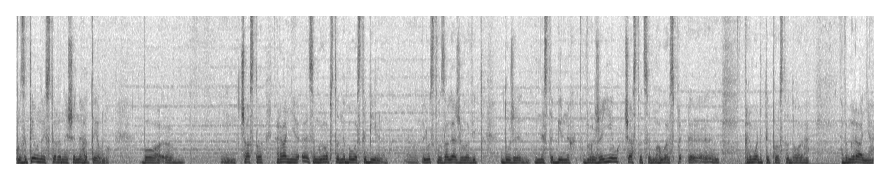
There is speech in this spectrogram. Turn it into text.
позитивної сторони, ще негативну. Бо е, часто раннє землеробство не було стабільним. Е, Людство залежало від дуже нестабільних врожаїв. Часто це могло е, приводити просто до вимирання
